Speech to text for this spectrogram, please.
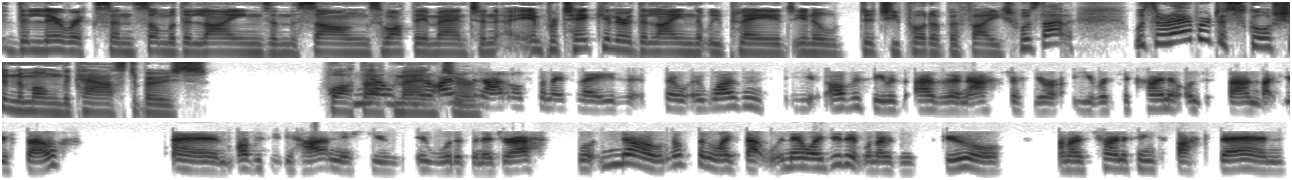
the lyrics and some of the lines and the songs, what they meant, and in particular the line that we played? You know, did she put up a fight? Was that was there ever discussion among the cast about what that no, meant? so I was an adult when I played it, so it wasn't. Obviously, it was as an actress, you were you were to kind of understand that yourself. Um, obviously, if you had an issue, it would have been addressed. But no, nothing like that. No, I did it when I was in school, and I was trying to think back then.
